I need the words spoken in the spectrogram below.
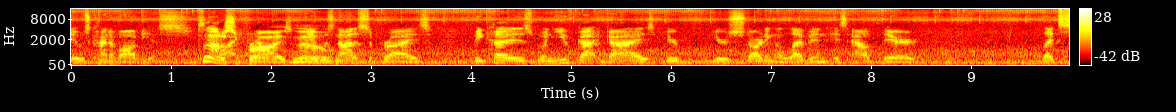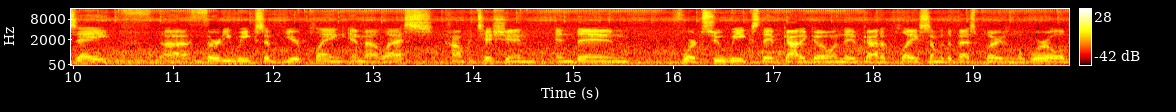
it was kind of obvious. It's not a it surprise, happened. no. It was not a surprise because when you've got guys, your your starting eleven is out there. Let's say uh, thirty weeks of the year playing MLS competition, and then for two weeks they've got to go and they've got to play some of the best players in the world.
